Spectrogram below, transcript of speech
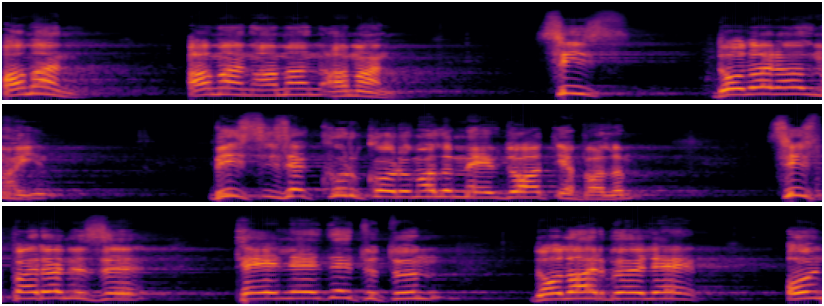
Aman, aman, aman, aman. Siz dolar almayın. Biz size kur korumalı mevduat yapalım. Siz paranızı TL'de tutun. Dolar böyle 10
